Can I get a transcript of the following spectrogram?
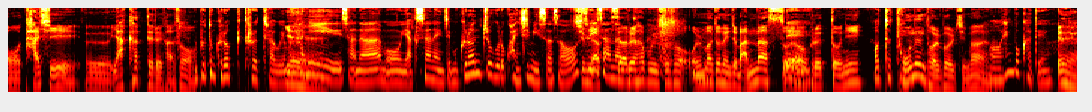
어, 다시 그 약학대를 가서 보통 그렇 그렇더라고요. 뭐 예. 한의사나 뭐 약사나 이제 뭐 그런 쪽으로 관심이 있어서 지금 수의사나 약사를 하고 있어서 얼마 음. 전에 음. 이제 만났어요. 네. 그랬더니 어떻대요? 돈은 덜 벌지만 어, 행복하대요. 예,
